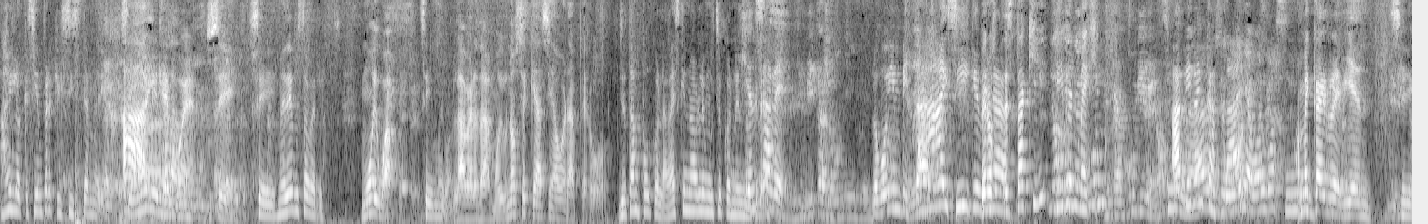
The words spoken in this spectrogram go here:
Ay, lo que siempre quisiste, me dijo. Sí, Ay, qué la bueno. Sí, Sí, me dio gusto verlo. muy guapo. Sí, muy guapo. La verdad, muy No sé qué hace ahora, pero... Yo tampoco, la verdad es que no hablé mucho con él. no ¿Quién creas. sabe? Invítalo. Lo voy a invitar. Ay, sí, que Pero venga. está aquí, vive en México. En Cancún vive, ¿no? Sí, Ah, vive en Cancún. playa o algo así. No me cae re bien. Sí.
